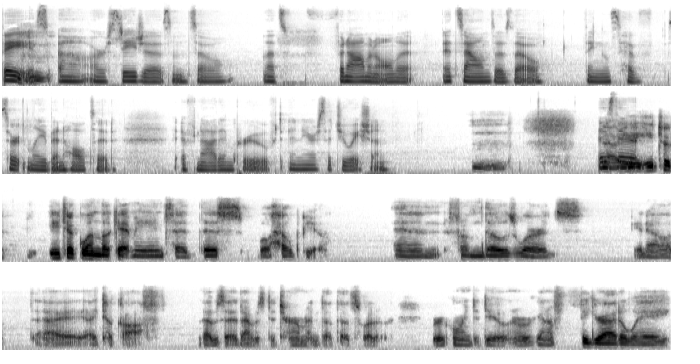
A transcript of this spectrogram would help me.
phase mm-hmm. uh, or stages. And so that's phenomenal that it sounds as though things have certainly been halted, if not improved, in your situation. Mm-hmm. Is no, there... he, he took he took one look at me and said, "This will help you." And from those words, you know, I, I took off. That was it. I was determined that that's what we are going to do, and we are going to figure out a way,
